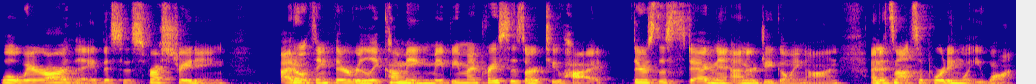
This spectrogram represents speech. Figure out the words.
well where are they? This is frustrating. I don't think they're really coming. Maybe my prices are too high. There's this stagnant energy going on and it's not supporting what you want.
